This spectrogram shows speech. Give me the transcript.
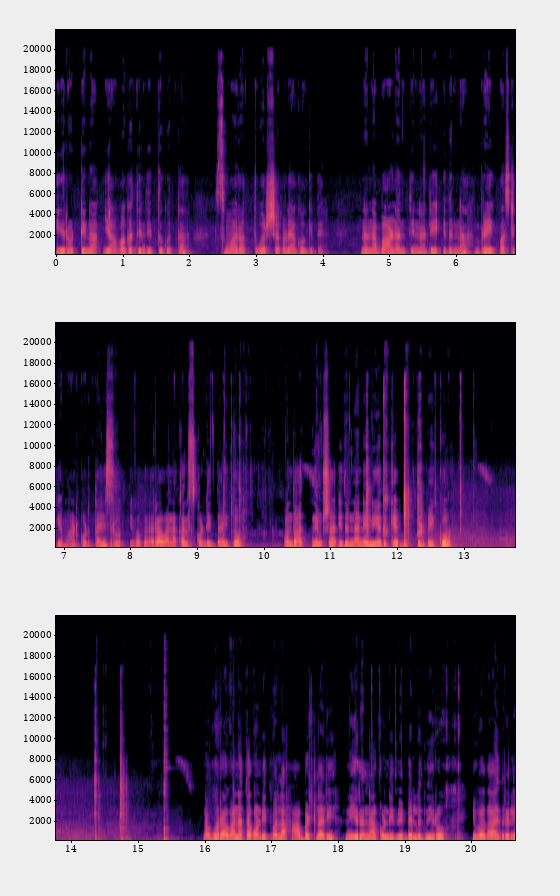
ಈ ರೊಟ್ಟಿನ ಯಾವಾಗ ತಿಂದಿದ್ದು ಗೊತ್ತಾ? ಸುಮಾರು ಹತ್ತು ವರ್ಷಗಳೇ ಆಗೋಗಿದೆ. ನನ್ನ ಬಾಣಂತಿನಲ್ಲಿ ಇದನ್ನು ಬ್ರೇಕ್ಫಾಸ್ಟ್ಗೆ ಮಾಡಿಕೊಡ್ತಾಯಿದ್ರು ಇವಾಗ ರವಾನ ಕಲಿಸ್ಕೊಂಡಿದ್ದಾಯಿತು. ಒಂದು ಹತ್ತು ನಿಮಿಷ ಇದನ್ನು ನೆನೆಯೋದಕ್ಕೆ ಬಿಟ್ಬಿಡಬೇಕು. ನಾವು ರವಾನ ತಗೊಂಡಿದ್ವಲ್ಲ, ಆ ಬಟ್ಲಲ್ಲಿ ನೀರನ್ನು ಹಾಕ್ಕೊಂಡಿದ್ವಿ ಬೆಲ್ಲದ ನೀರು. ಇವಾಗ ಇದರಲ್ಲಿ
